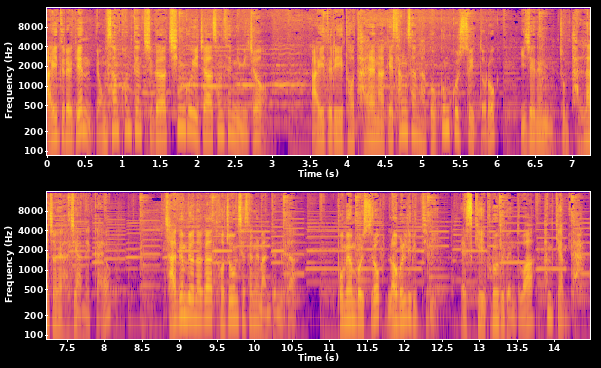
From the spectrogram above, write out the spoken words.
아이들에겐 영상 콘텐츠가 친구이자 선생님이죠. 아이들이 더 다양하게 상상하고 꿈꿀 수 있도록 이제는 좀 달라져야 하지 않을까요? 작은 변화가 더 좋은 세상을 만듭니다. 보면 볼수록 lovely B tv SK 브로드밴드와 함께합니다.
